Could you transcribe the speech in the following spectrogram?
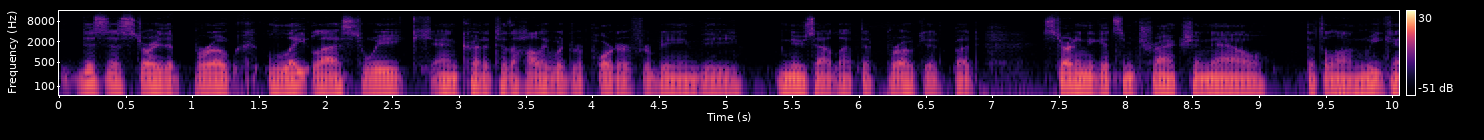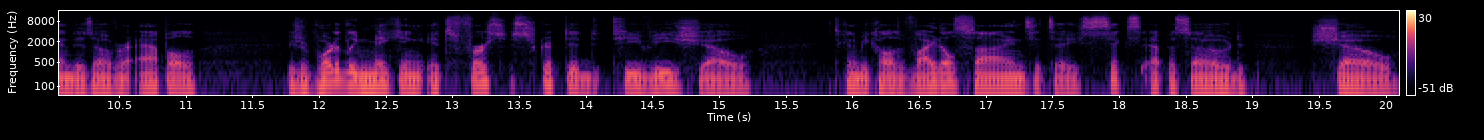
This is a story that broke late last week, and credit to the Hollywood Reporter for being the news outlet that broke it. But starting to get some traction now that the long weekend is over. Apple is reportedly making its first scripted TV show. It's going to be called Vital Signs. It's a six episode show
